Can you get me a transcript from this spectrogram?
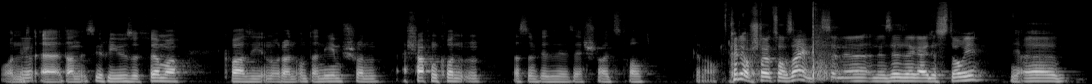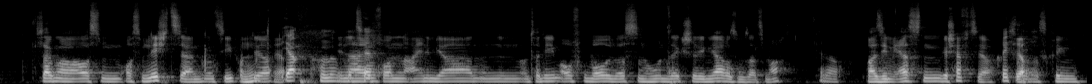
und ja. äh, dann eine seriöse Firma quasi in, oder ein Unternehmen schon erschaffen konnten. Da sind wir sehr, sehr stolz drauf. Genau. Könnt ihr auch stolz drauf sein. Das ist eine, eine sehr, sehr geile Story. Ja. Äh, sag mal, aus dem, aus dem Nichts ja im Prinzip. Habt mhm. ihr ja, innerhalb von einem Jahr ein Unternehmen aufgebaut, was einen hohen sechsstelligen Jahresumsatz macht. Genau. Quasi im ersten Geschäftsjahr. Richtig. Ja. Das kriegen,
